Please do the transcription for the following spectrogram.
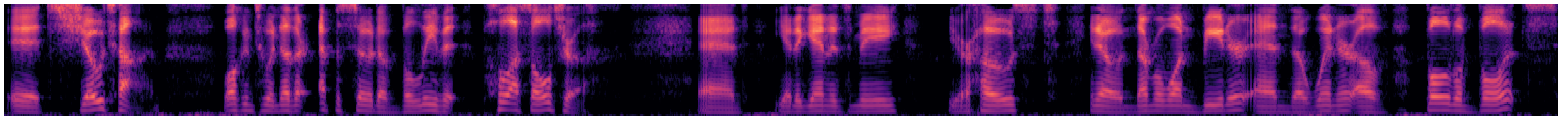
It's showtime. Welcome to another episode of Believe It Plus Ultra. And yet again, it's me, your host, you know, number one beater and the winner of Bullet of Bullets,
